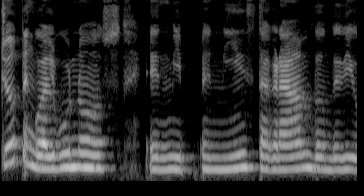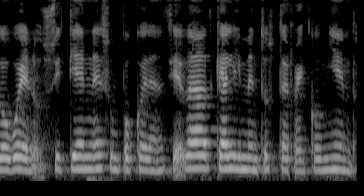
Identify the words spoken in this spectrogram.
yo tengo algunos en mi, en mi Instagram donde digo, bueno, si tienes un poco de ansiedad, ¿qué alimentos te recomiendo?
